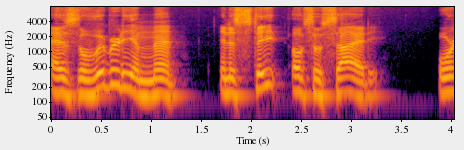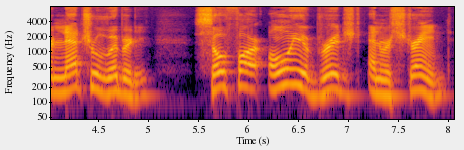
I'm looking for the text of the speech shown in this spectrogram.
as the liberty of men in a state of society, or natural liberty, so far only abridged and restrained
